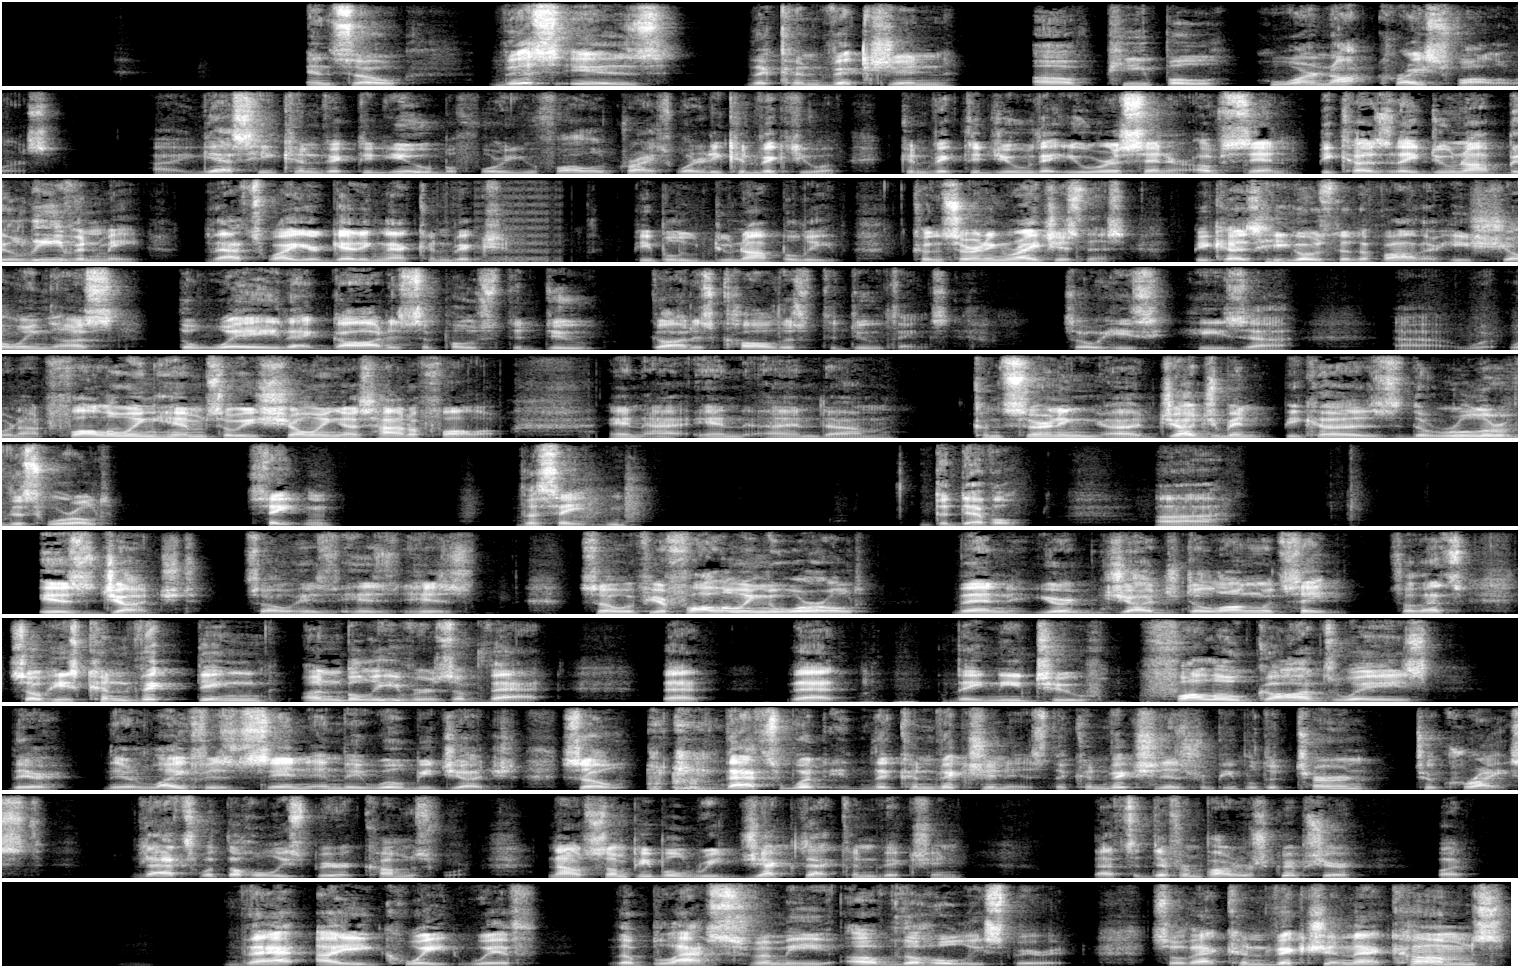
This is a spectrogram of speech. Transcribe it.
And so this is the conviction of people who are not Christ followers. Uh, yes, he convicted you before you followed Christ. What did he convict you of? Convicted you that you were a sinner, of sin, because they do not believe in me. That's why you're getting that conviction. People who do not believe. Concerning righteousness, because he goes to the Father. He's showing us the way that God is supposed to do. God has called us to do things. So he's he's uh, uh we're not following him, so he's showing us how to follow. And uh, and and um, concerning uh, judgment because the ruler of this world, Satan, the Satan, the devil, uh, is judged. So his his his. So if you're following the world, then you're judged along with Satan. So that's so he's convicting unbelievers of that, that that they need to follow God's ways. Their their life is sin and they will be judged. So that's what the conviction is. The conviction is for people to turn to Christ. That's what the Holy Spirit comes for. Now, some people reject that conviction. That's a different part of Scripture, but that I equate with the blasphemy of the Holy Spirit. So that conviction that comes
